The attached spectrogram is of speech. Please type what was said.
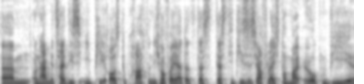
ähm, und haben jetzt halt diese EP rausgebracht. Und ich hoffe ja, dass, dass, dass die dieses Jahr vielleicht noch mal irgendwie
